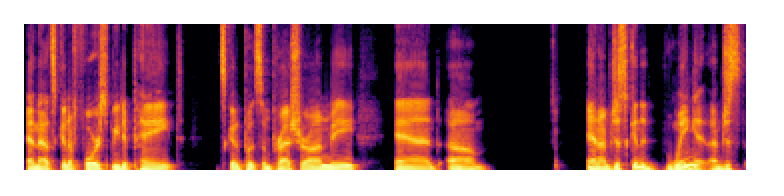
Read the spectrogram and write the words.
And that's going to force me to paint. It's going to put some pressure on me. And, um, and I'm just going to wing it. I'm just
